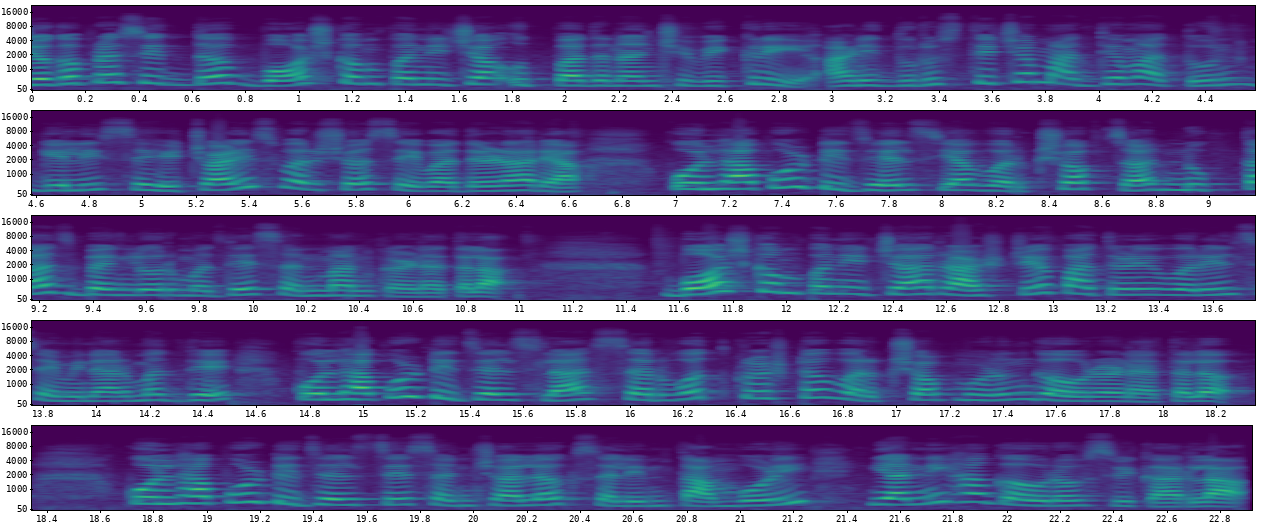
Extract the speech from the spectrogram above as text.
जगप्रसिद्ध बॉश कंपनीच्या उत्पादनांची विक्री आणि दुरुस्तीच्या माध्यमातून गेली सेहेचाळीस वर्ष सेवा देणाऱ्या कोल्हापूर डिझेल्स या वर्कशॉपचा नुकताच बेंगलोरमध्ये सन्मान करण्यात आला. बॉश कंपनीच्या राष्ट्रीय पातळीवरील सेमिनारमध्ये कोल्हापूर डिझेल्सला सर्वोत्कृष्ट वर्कशॉप म्हणून गौरवण्यात आलं. कोल्हापूर डिझेल्सचे संचालक सलीम तांबोळी यांनी हा गौरव स्वीकारला.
